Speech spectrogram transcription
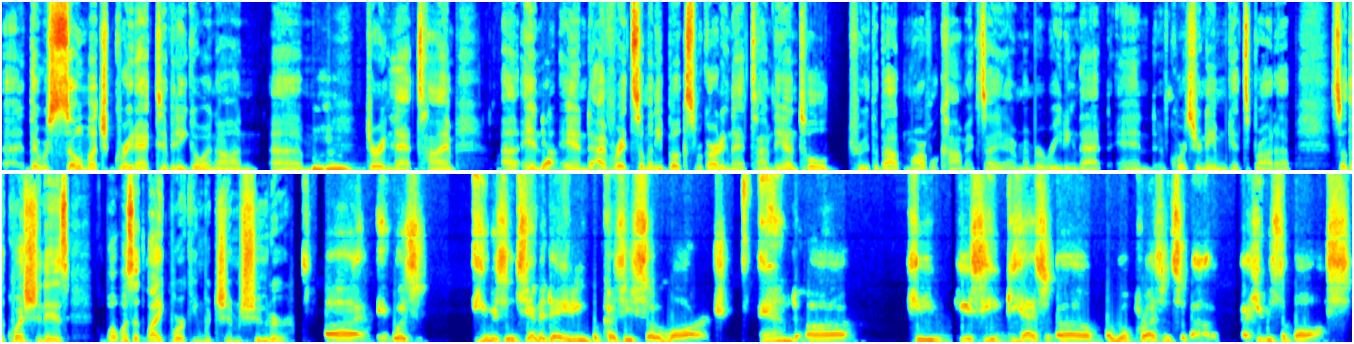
uh, there was so much great activity going on um, Mhm. during that time. Uh, and Yeah. and I've read so many books regarding that time, the untold truth about Marvel Comics. I, I remember reading that, and of course, your name gets brought up. So the question is, what was it like working with Jim Shooter? uh, it was he was intimidating because he's so large and uh, he he's, he has a, a real presence about it. Uh, he was the boss,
